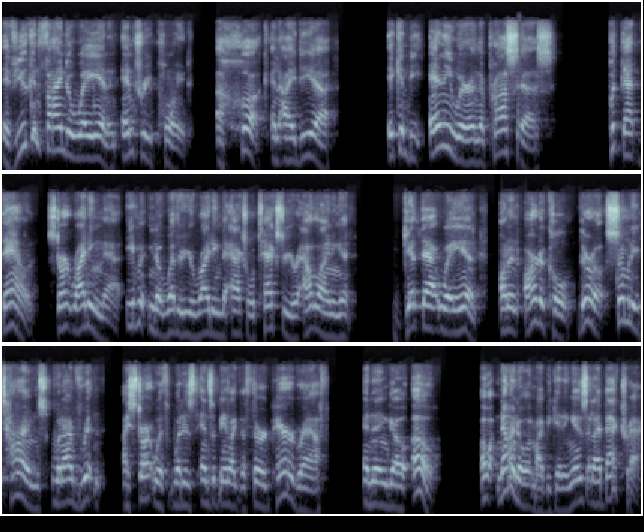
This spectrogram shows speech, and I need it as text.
If you can find a way in, an entry point, a hook, an idea, it can be anywhere in the process. Put that down start writing that even you know whether you're writing the actual text or you're outlining it get that way in on an article there are so many times when i've written i start with what is ends up being like the third paragraph and then go oh oh now i know what my beginning is and i backtrack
